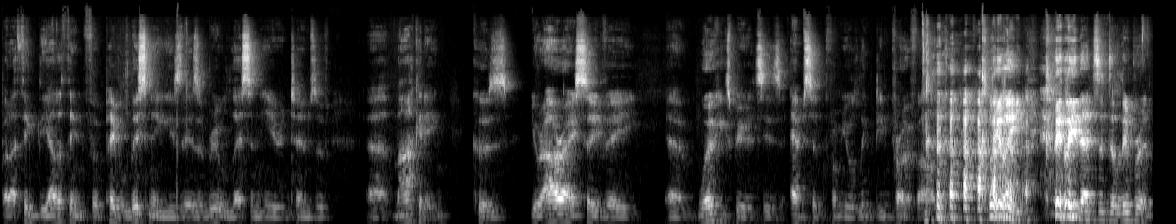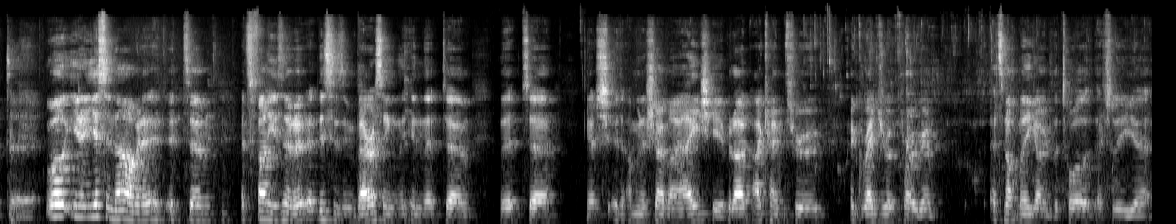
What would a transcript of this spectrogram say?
but I think the other thing for people listening is there's a real lesson here in terms of uh, marketing because your RACV um, work experience is absent from your LinkedIn profile. clearly, clearly that's a deliberate. Uh, Well, you know, yes and no. I mean, it, it um, it's funny, isn't it? it? This is embarrassing in that um, that uh, you know, sh- I'm going to show my age here, but I, I came through a graduate program. It's not me going to the toilet, actually, uh, uh,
